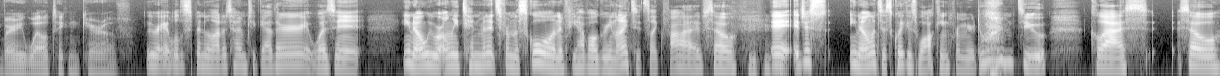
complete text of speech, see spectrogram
very well taken care of. We were able to spend a lot of time together. It wasn't, you know, we were only 10 minutes from the school and if you have all green lights it's like 5. So it it just, you know, it's as quick as walking from your dorm to class. So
